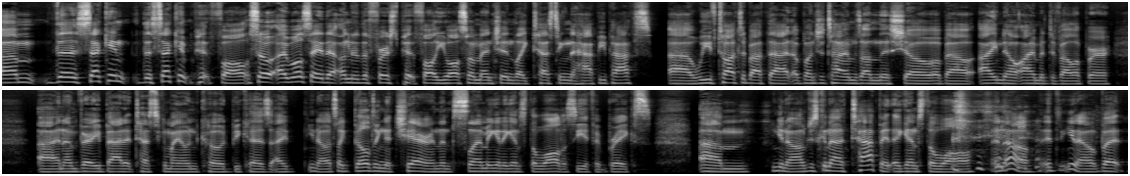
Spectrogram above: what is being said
um, the second the second pitfall. So I will say that under the first pitfall, you also mentioned like testing the happy paths. Uh, we've talked about that a bunch of times on this show. About I know I'm a developer. Uh, and I'm very bad at testing my own code because I, you know, it's like building a chair and then slamming it against the wall to see if it breaks. Um, you know, I'm just gonna tap it against the wall and oh, it, you know, but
